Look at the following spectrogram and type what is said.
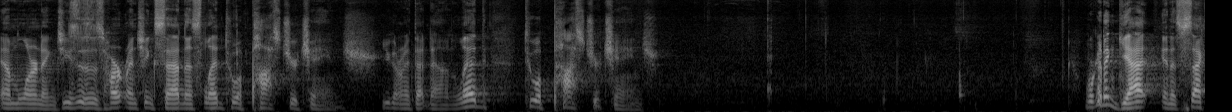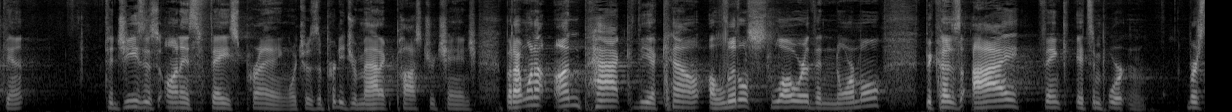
am learning Jesus' heart wrenching sadness led to a posture change. You can write that down. Led to a posture change. We're going to get in a second to Jesus on his face praying, which was a pretty dramatic posture change. But I want to unpack the account a little slower than normal because I think it's important. Verse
